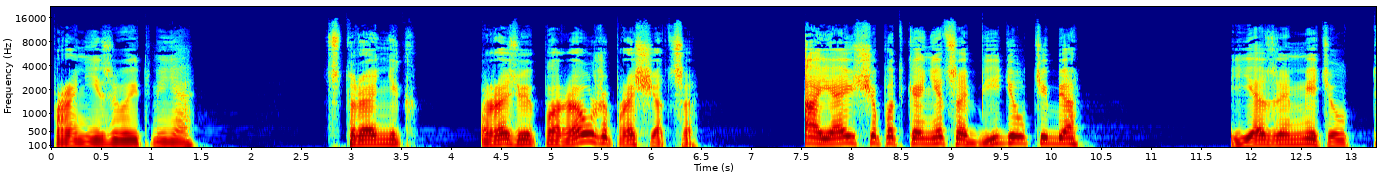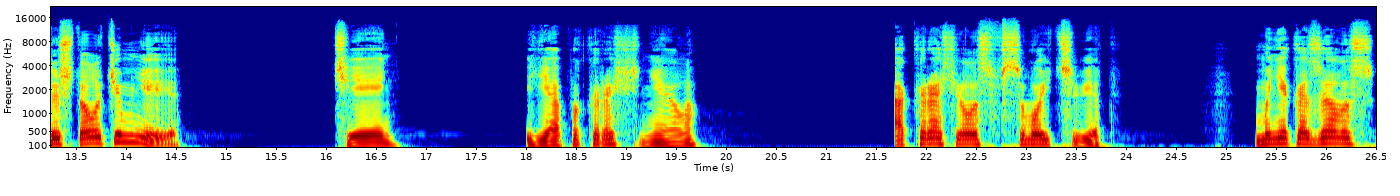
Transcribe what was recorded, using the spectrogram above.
пронизывает меня. Странник, разве пора уже прощаться? А я еще под конец обидел тебя. Я заметил, ты стала темнее. Тень. Я покраснела. Окрасилась в свой цвет. Мне казалось,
